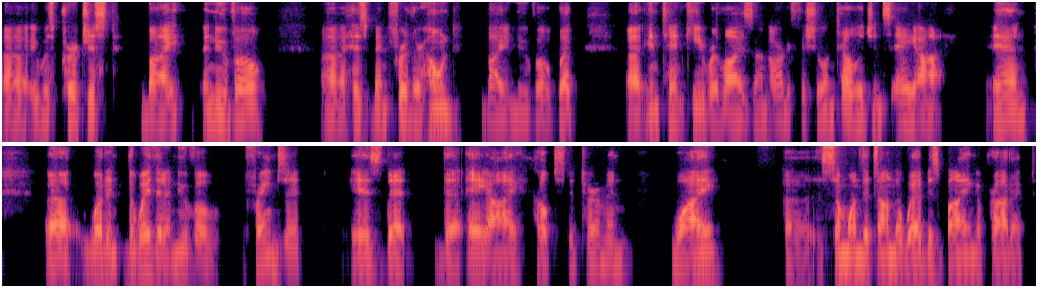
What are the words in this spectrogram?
Uh, it was purchased by Inuvo, uh, has been further honed by Inuvo, but uh, IntentKey relies on artificial intelligence AI, and uh, what in, the way that Inuvo frames it is that the AI helps determine why uh, someone that's on the web is buying a product,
